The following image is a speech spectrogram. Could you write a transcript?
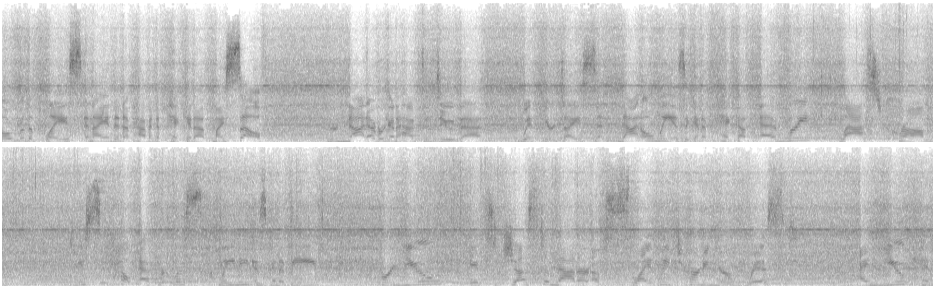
over the place, and I ended up having to pick it up myself. You're not ever gonna have to do that with your Dyson. Not only is it gonna pick up every last crumb, do you see how effortless cleaning is gonna be? For you, it's just a matter of slightly turning your wrist and you can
